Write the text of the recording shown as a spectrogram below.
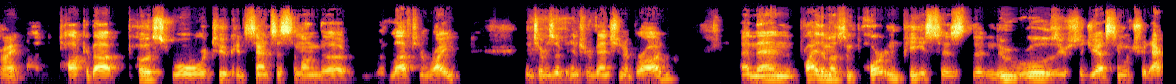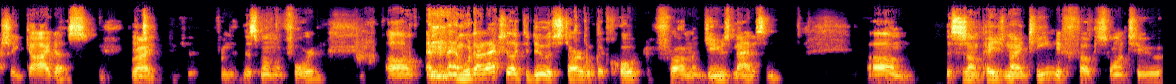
Right? Talk about post World War II consensus among the left and right in terms of intervention abroad. And then probably the most important piece is the new rules you're suggesting, which should actually guide us Right. from this moment forward. Uh, and, and what I'd actually like to do is start with a quote from James Madison. Um, this is on page 19 if folks want to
